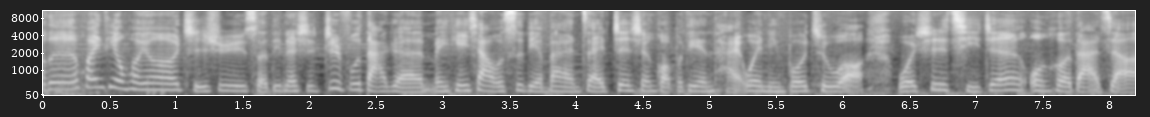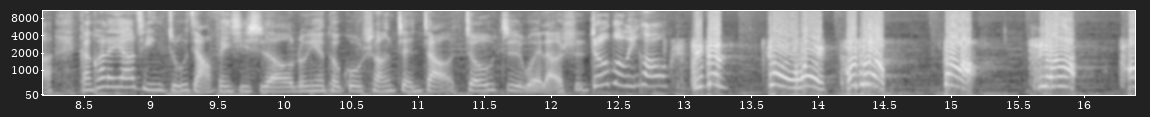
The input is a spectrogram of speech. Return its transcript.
好的，欢迎听众朋友持续锁定的是致富达人，每天下午四点半在正声广播电台为您播出哦。我是奇珍，问候大家，赶快来邀请主讲分析师哦，龙岩投顾双证照周志伟老师，周总您好，奇珍，各位投资者大家。好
